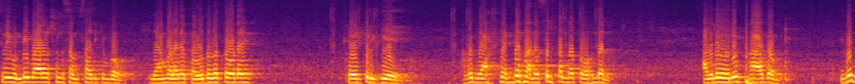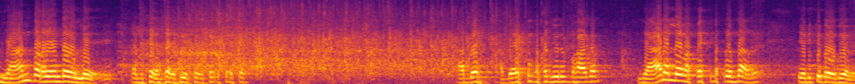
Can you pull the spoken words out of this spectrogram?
ശ്രീ ഉണ്ണി ബാലകൃഷ്ണൻ സംസാരിക്കുമ്പോൾ ഞാൻ വളരെ കൗതുകത്തോടെ കേട്ടിരിക്കുകയായിരുന്നു. അപ്പൊ ഞാൻ എന്റെ മനസ്സിൽ തന്നെ തോന്നൽ അതിലെ ഒരു ഭാഗം ഇത് ഞാൻ പറയേണ്ടതല്ലേ? അദ്ദേഹം അദ്ദേഹം പറഞ്ഞൊരു ഭാഗം ഞാനല്ലേ പറയേണ്ടതെന്നാണ് എനിക്ക് തോന്നിയത്.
